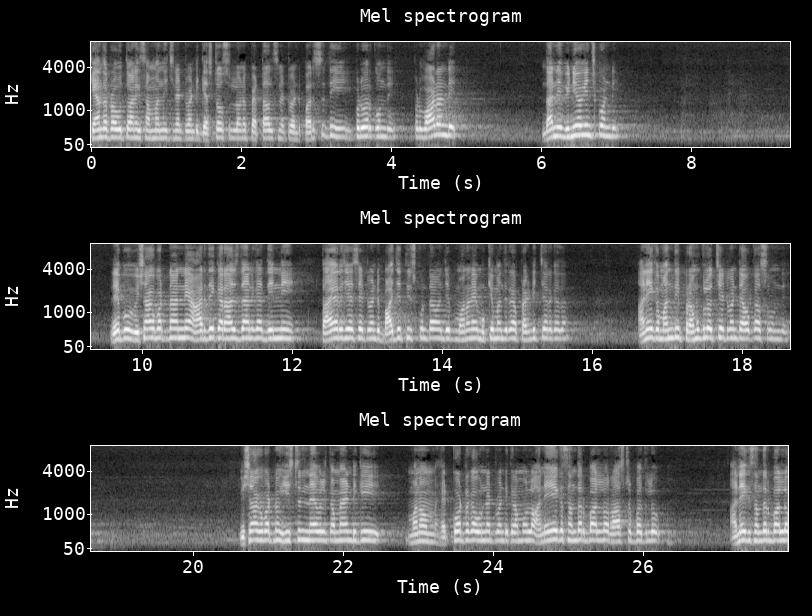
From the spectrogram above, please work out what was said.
కేంద్ర ప్రభుత్వానికి సంబంధించినటువంటి గెస్ట్ హౌస్లోనే పెట్టాల్సినటువంటి పరిస్థితి ఇప్పటి వరకు ఉంది. ఇప్పుడు వాడండి. దాన్ని వినియోగించుకోండి. రేపు విశాఖపట్నాన్ని ఆర్థిక రాజధానిగా దీన్ని తయారు చేసేటువంటి బాధ్యత తీసుకుంటామని చెప్పి మొన్ననే ముఖ్యమంత్రిగా ప్రకటించారు కదా. అనేక మంది ప్రముఖులు వచ్చేటువంటి అవకాశం ఉంది. విశాఖపట్నం ఈస్టర్న్ నేవల్ కమాండ్కి మనం హెడ్ క్వార్టర్గా ఉన్నటువంటి క్రమంలో అనేక సందర్భాల్లో రాష్ట్రపతులు అనేక సందర్భాల్లో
